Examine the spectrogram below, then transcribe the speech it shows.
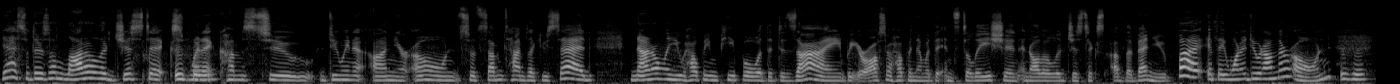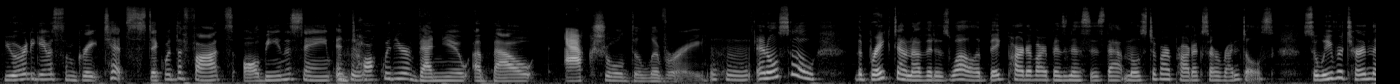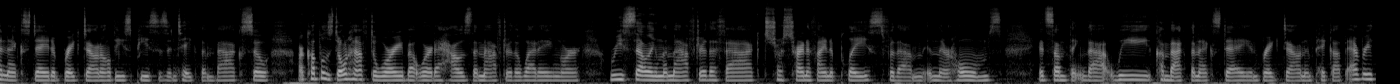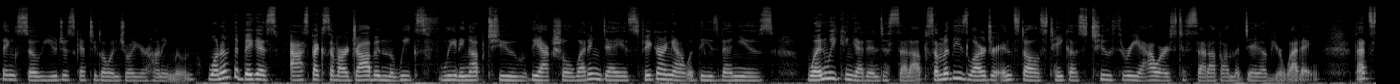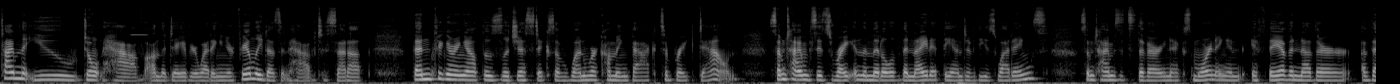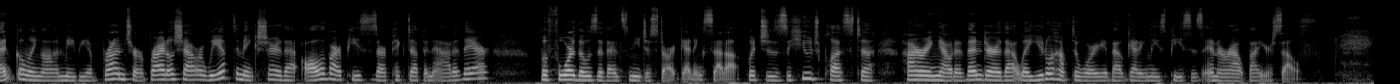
Yeah, so there's a lot of logistics when it mm-hmm. comes to doing it on your own. So sometimes, like you said, not only are you helping people with the design, but you're also helping them with the installation and all the logistics of the venue. But if they want to do it on their own, mm-hmm. you already gave us some great tips. Stick with the fonts, all being the same, and mm-hmm. talk with your venue about actual delivery. Mhm. And also the breakdown of it as well. A big part of our business is that most of our products are rentals. So we return the next day to break down all these pieces and take them back. So our couples don't have to worry about where to house them after the wedding or reselling them after the fact, just trying to find a place for them in their homes. It's something that we come back the next day and break down and pick up everything so you just get to go enjoy your honeymoon. One of the biggest aspects of our job in the weeks leading up to the actual wedding day is figuring out with these venues when we can get into setup. Some of these larger installs take us two, three hours to set up on the day of your wedding. That's time that you don't have on the day of your wedding and your family doesn't have to set up. Then figuring out those logistics of when we're coming back to break down. Sometimes it's right in the middle of the night at the end of these weddings. Sometimes it's the very next morning. And if they have another event going on, maybe a brunch or a bridal shower, we have to make sure that all of our pieces are picked up and out of there before those events need to start getting set up, which is a huge plus to hiring out a vendor. That way you don't have to worry about getting these pieces in or out by yourself.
